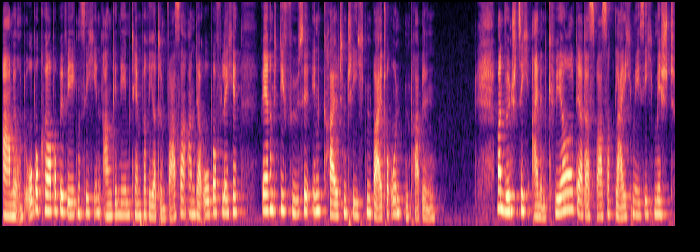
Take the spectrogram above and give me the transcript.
Arme und Oberkörper bewegen sich in angenehm temperiertem Wasser an der Oberfläche, während die Füße in kalten Schichten weiter unten paddeln. Man wünscht sich einen Quirl, der das Wasser gleichmäßig mischt.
